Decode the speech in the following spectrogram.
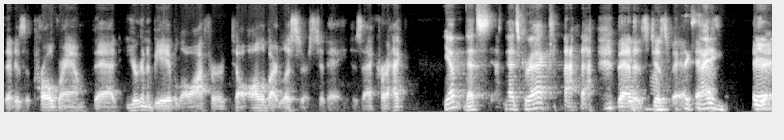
that is a program that you're going to be able to offer to all of our listeners today. Is that correct? Yep, that's that's correct. that is just fantastic. exciting. Very yeah.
